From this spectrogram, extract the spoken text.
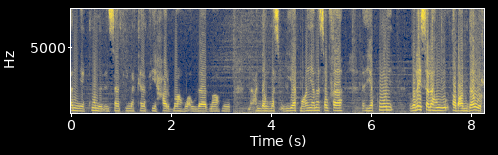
أن يكون الإنسان في مكان في حرب معه أولاد معه عنده مسؤوليات معينة سوف يكون وليس له طبعا دور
